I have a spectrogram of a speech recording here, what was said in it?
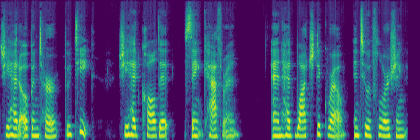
she had opened her boutique. She had called it St. Catherine and had watched it grow into a flourishing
